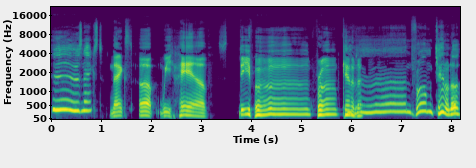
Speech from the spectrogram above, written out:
Who's next? Next up, we have Stephen from Canada. And from Canada.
